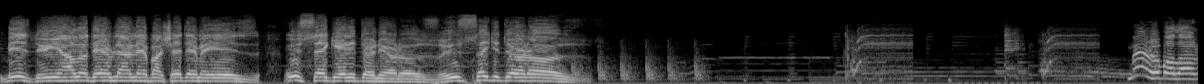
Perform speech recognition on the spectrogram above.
Biz dünyalı devlerle baş edemeyiz. Üsse geri dönüyoruz. Üsse gidiyoruz. Merhabalar.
